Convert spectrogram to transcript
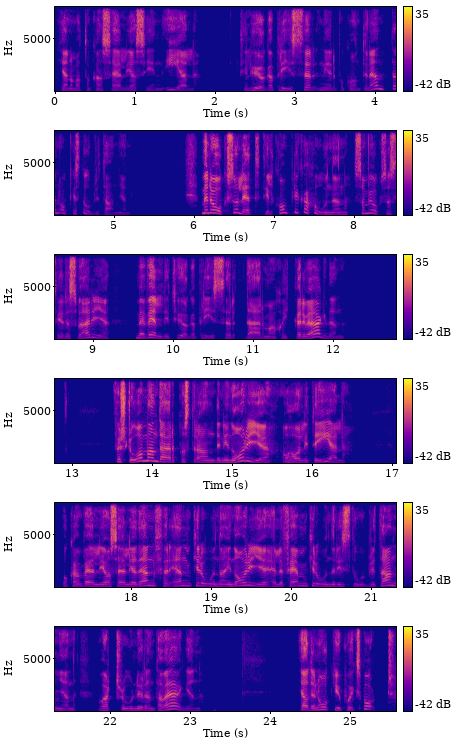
genom att de kan sälja sin el till höga priser nere på kontinenten och i Storbritannien. Men det har också lett till komplikationen som vi också ser i Sverige med väldigt höga priser där man skickar iväg den. Förstår man där på stranden i Norge och har lite el och kan välja att sälja den för en krona i Norge eller fem kronor i Storbritannien, vart tror ni den tar vägen? Ja, den åker ju på export.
